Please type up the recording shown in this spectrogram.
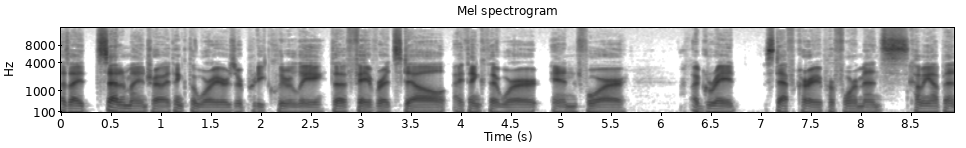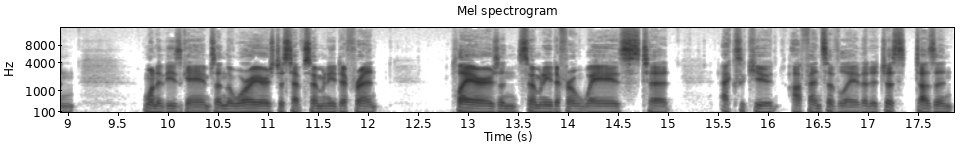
As I said in my intro, I think the Warriors are pretty clearly the favorite still. I think that we're in for a great Steph Curry performance coming up in one of these games. And the Warriors just have so many different players and so many different ways to execute offensively that it just doesn't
